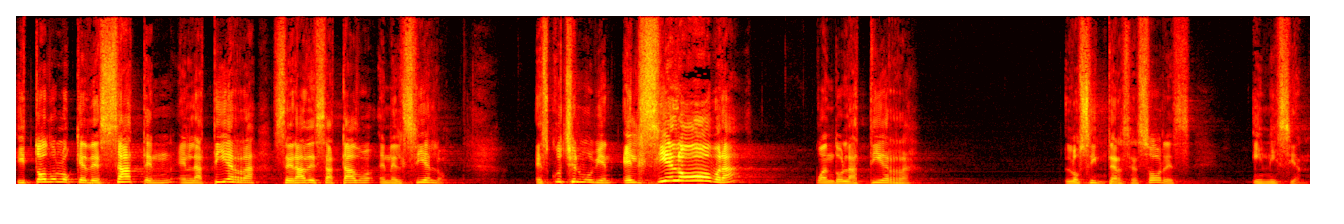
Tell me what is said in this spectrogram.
Y todo lo que desaten en la tierra será desatado en el cielo. Escuchen muy bien, el cielo obra cuando la tierra, los intercesores inician,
